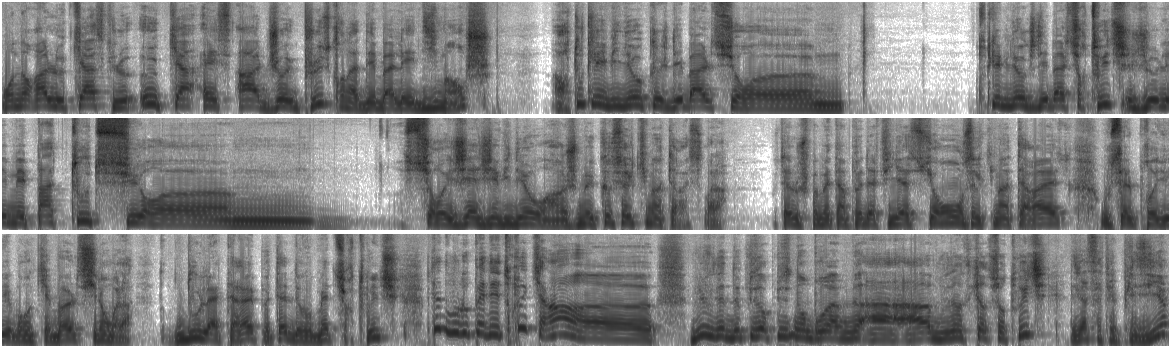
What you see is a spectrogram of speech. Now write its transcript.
on aura le casque, le EKSA Joy Plus qu'on a déballé dimanche. Alors toutes les vidéos que je déballe sur euh, toutes les vidéos que je déballe sur Twitch, je les mets pas toutes sur euh, sur GLG vidéo. Hein. Je mets que celles qui m'intéressent. Voilà. celle où je peux mettre un peu d'affiliation, celle qui m'intéresse, ou celle produit est bankable, sinon voilà. D'où l'intérêt peut-être de vous mettre sur Twitch. Peut-être vous loupez des trucs, hein, euh, vu que vous êtes de plus en plus nombreux à, vous inscrire sur Twitch, déjà ça fait plaisir,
